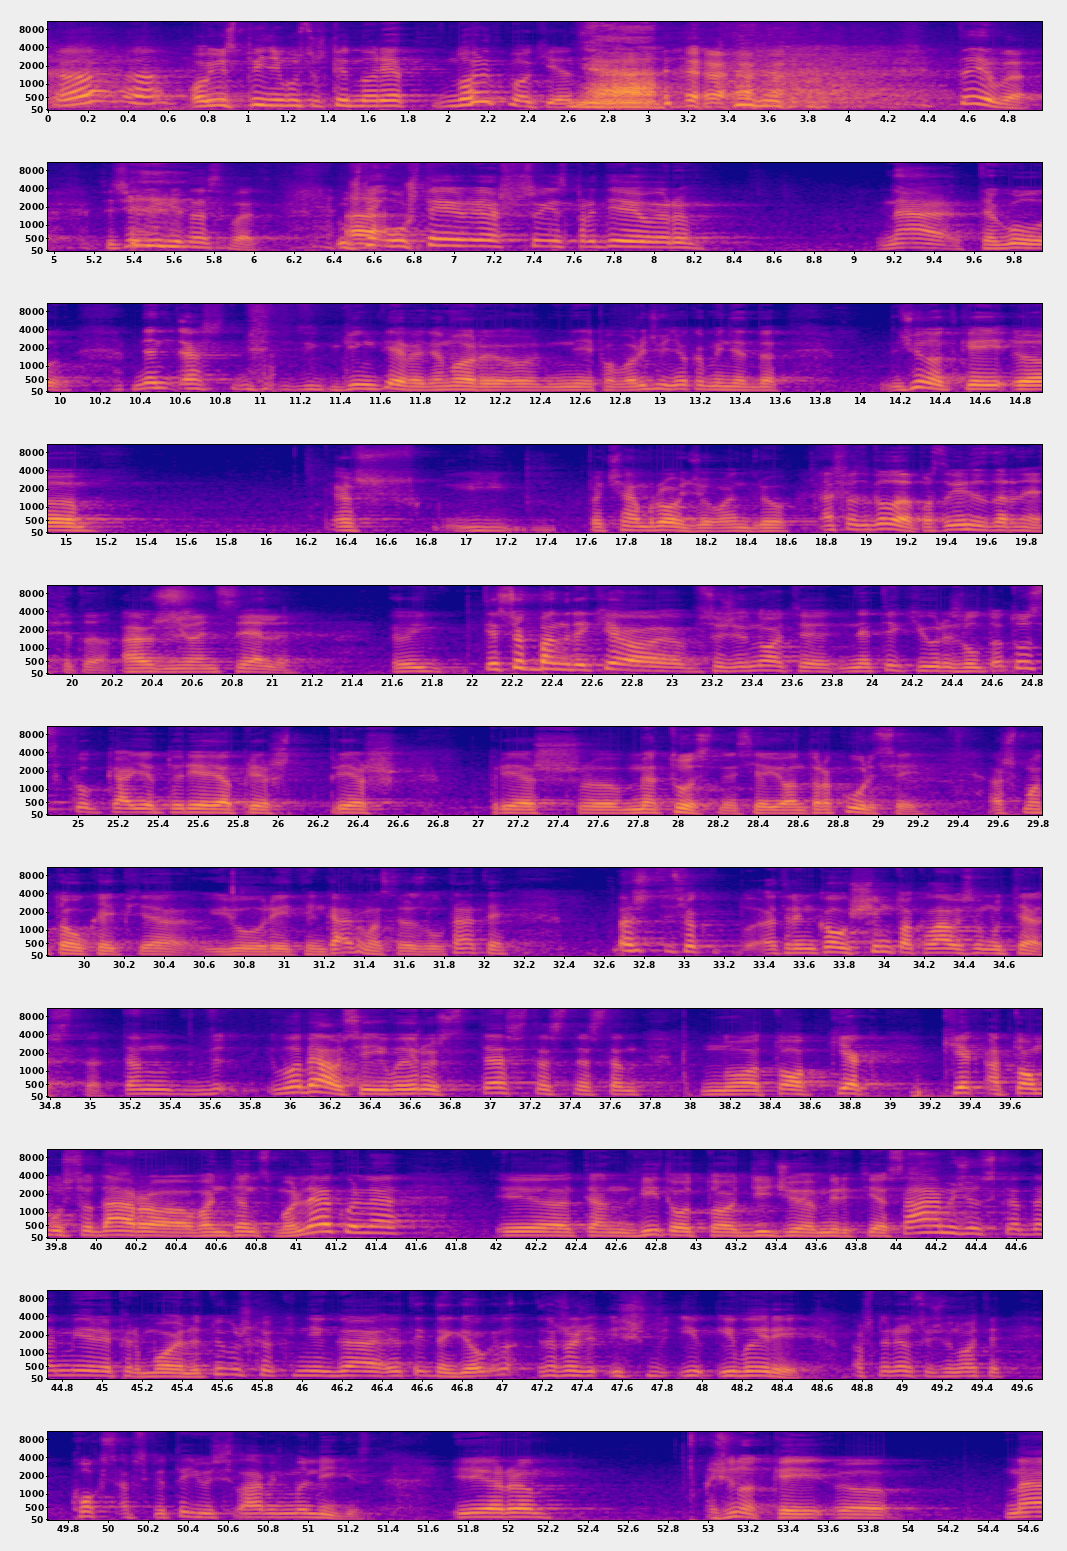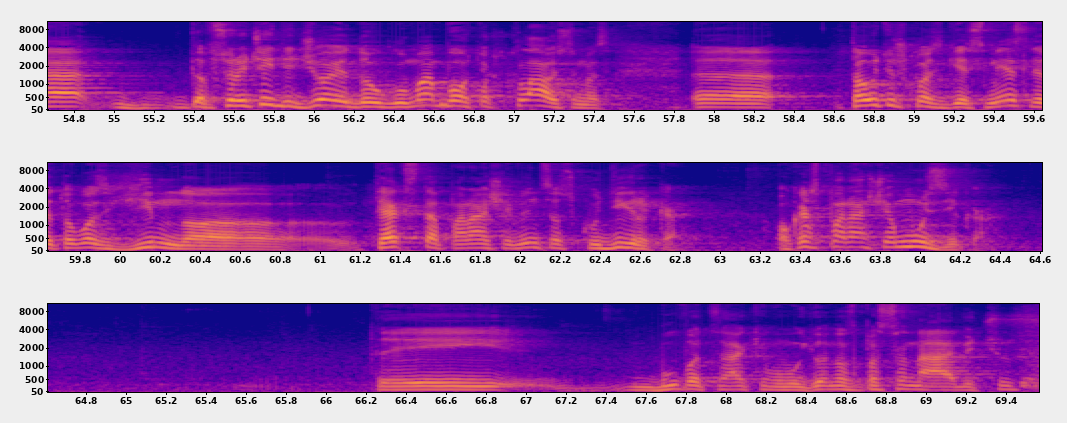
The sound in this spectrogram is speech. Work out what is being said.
A, a. O jūs pinigus už tai norėt, norit mokėti? Ne. tai va, tai čia lygiai tas pats. Už tai, už tai aš su jais pradėjau ir, na, tegul, ne, aš ginkdėvė nenoriu nei pavardžių, nieko minėti, bet žinot, kai uh, aš pačiam rodžiau, Andriu, Aš vat galvoju, pasakysiu dar ne šitą. Aš- Niuansėlį. E, Tiesiog man reikėjo sužinoti ne tik jų rezultatus, ką jie turėjo prieš, prieš, prieš e, metus, nes jie jau antrakursiai. Aš matau, kaip jie, jų reitingavimas, rezultatai. Aš tiesiog atrinkau šimto klausimų testą. Ten labiausiai įvairus testas, nes ten nuo to, kiek, kiek atomų sudaro vandens molekulė, ten Vytauto didžiojo mirties amžius, kada mirė, pirmoji lietuviška knyga, ir tai ten na, žodžiu, iš, į, įvairiai. Aš norėjau sužinoti, koks apskritai jų įsilavinimo lygis. Ir žinot, kai, e, na, absoliučiai didžioji dauguma buvo toks klausimas. e, Tautiškos gesmės Lietuvos himno tekstą parašė Vincas Kudirka. O kas parašė muziką? Tai buvo atsakymų Jonas Basanavičius,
